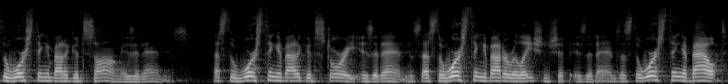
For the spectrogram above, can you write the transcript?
the worst thing about a good song is it ends. That's the worst thing about a good story is it ends. That's the worst thing about a relationship is it ends. That's the worst thing about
